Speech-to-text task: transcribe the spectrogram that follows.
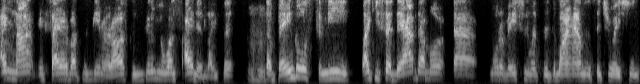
I'm not excited about this game at all is because it's gonna be one sided. Like the mm-hmm. the Bengals, to me, like you said, they have that more that motivation with the Damar Hamlin situation,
